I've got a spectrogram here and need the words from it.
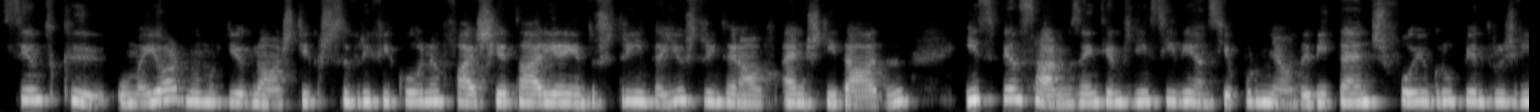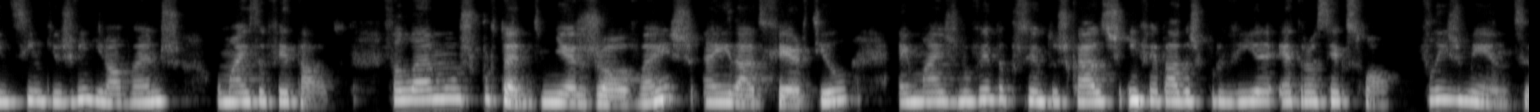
sendo que o maior número de diagnósticos se verificou na faixa etária entre os 30 e os 39 anos de idade e se pensarmos em termos de incidência por milhão de habitantes, foi o grupo entre os 25 e os 29 anos o mais afetado. Falamos, portanto, de mulheres jovens, em idade fértil, em mais de 90% dos casos infectadas por via heterossexual. Felizmente,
